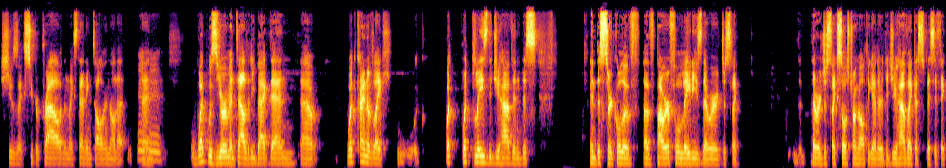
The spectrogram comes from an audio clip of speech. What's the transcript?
she was like super proud and like standing tall and all that. And Mhm. what was your mentality back then? Uh, what kind of like what what place did you have in this in this circle of of powerful ladies that were just like that were just like so strong all together did you have like a specific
